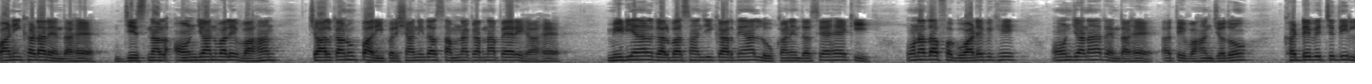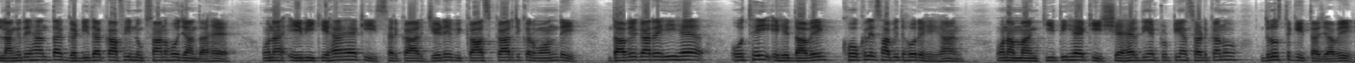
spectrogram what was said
ਪਾਣੀ ਖੜਾ ਰਹਿੰਦਾ ਹੈ, ਜਿਸ ਨਾਲ ਆਉਣ ਜਾਣ ਵਾਲੇ ਵਾਹਨ ਚਾਲਕਾਂ ਨੂੰ ਭਾਰੀ ਪਰੇਸ਼ਾਨੀ ਦਾ ਸਾਹਮਣਾ ਕਰਨਾ ਪੈ ਰਿਹਾ ਹੈ। ਮੀਡੀਆ ਨਾਲ ਗੱਲਬਾਤ ਸਾਂਝੀ ਕਰਦਿਆਂ ਲੋਕਾਂ ਨੇ ਦੱਸਿਆ ਹੈ ਕਿ ਉਹਨਾਂ ਦਾ ਫਗਵਾੜੇ ਵਿਖੇ ਆਉਣ ਜਾਣਾ ਰਹਿੰਦਾ ਹੈ ਅਤੇ ਵਾਹਨ ਜਦੋਂ ਖੱਡੇ ਵਿੱਚ ਦੀ ਲੰਘਦੇ ਹਨ ਤਾਂ ਗੱਡੀ ਦਾ ਕਾਫੀ ਨੁਕਸਾਨ ਹੋ ਜਾਂਦਾ ਹੈ। ਉਹਨਾਂ ਇਹ ਵੀ ਕਿਹਾ ਹੈ ਕਿ ਸਰਕਾਰ ਜਿਹੜੇ ਵਿਕਾਸ ਕਾਰਜ ਕਰਵਾਉਣ ਦੇ ਦਾਅਵੇ ਕਰ ਰਹੀ ਹੈ, ਉੱਥੇ ਹੀ ਇਹ ਦਾਅਵੇ ਖੋਖਲੇ ਸਾਬਿਤ ਹੋ ਰਹੇ ਹਨ। ਉਹਨਾਂ ਮੰਗ ਕੀਤੀ ਹੈ ਕਿ ਸ਼ਹਿਰ ਦੀਆਂ ਟੁੱਟੀਆਂ ਸੜਕਾਂ ਨੂੰ ਦਰੁਸਤ ਕੀਤਾ ਜਾਵੇ।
